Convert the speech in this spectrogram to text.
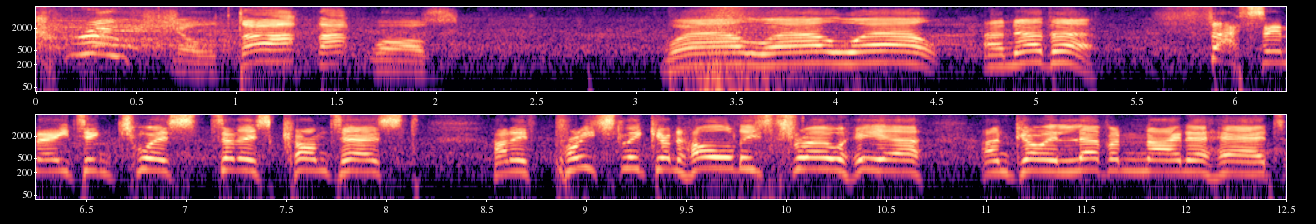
crucial dart that was. Well, well, well. Another fascinating twist to this contest. And if Priestley can hold his throw here and go 11-9 ahead,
